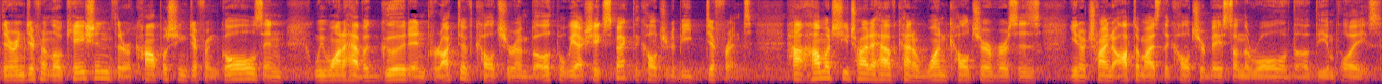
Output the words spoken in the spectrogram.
They're in different locations they're accomplishing different goals and we want to have a good and productive culture in both but we actually expect the culture to be different. How, how much do you try to have kind of one culture versus you know trying to optimize the culture based on the role of the, of the employees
